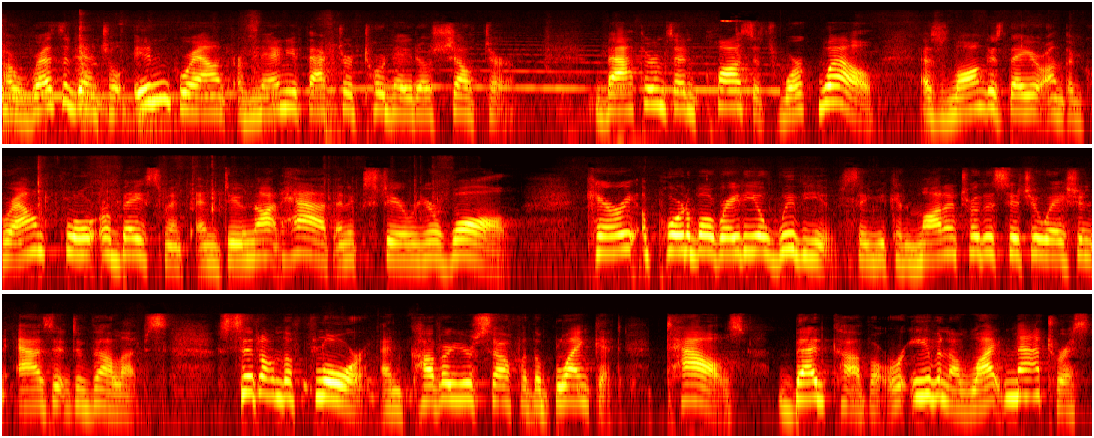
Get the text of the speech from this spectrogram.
a residential in-ground or manufactured tornado shelter. Bathrooms and closets work well as long as they are on the ground floor or basement and do not have an exterior wall. Carry a portable radio with you so you can monitor the situation as it develops. Sit on the floor and cover yourself with a blanket, towels, bed cover, or even a light mattress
